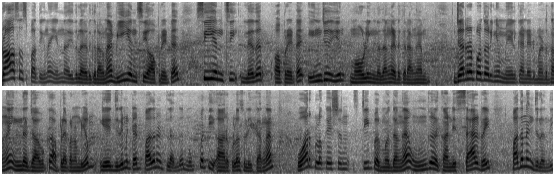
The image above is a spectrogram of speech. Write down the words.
ப்ராசஸ் பார்த்தீங்கன்னா என்ன இதில் எடுக்கிறாங்கன்னா VNC operator CNC lathe operator engine மௌலிங்கில் தாங்க எடுக்கிறாங்க. ஜெனரல் பொறுத்த வரைக்கும் மேல் கேண்டிடேட் மட்டும்தாங்க இந்த ஜாபுக்கு அப்ளை பண்ண முடியும். ஏஜ் லிமிட்டட் பதினெட்டுலேருந்து முப்பத்தி ஆறுக்குள்ளே சொல்லியிருக்காங்க. ஒர்க் லொக்கேஷன் ஸ்டீப்பர் போது தாங்க உங்களுக்காண்டி சேல்ரி பதினஞ்சுலேருந்து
